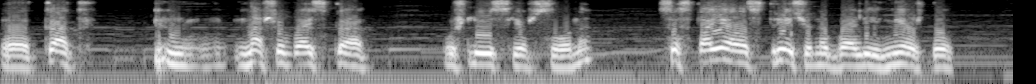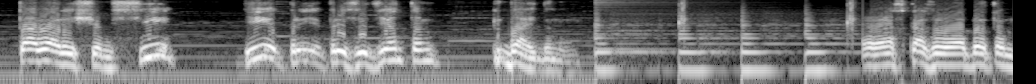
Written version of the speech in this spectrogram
э, как наши войска ушли из Херсона, состоялась встреча на Бали между товарищем Си и президентом Байденом. Рассказывал об этом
